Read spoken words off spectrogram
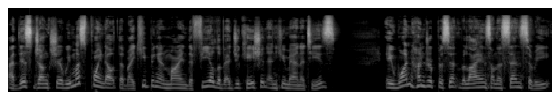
At this juncture, we must point out that by keeping in mind the field of education and humanities, a 100% reliance on the sensory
